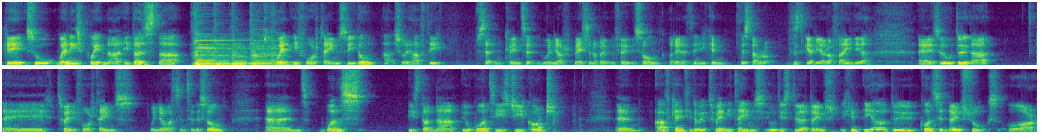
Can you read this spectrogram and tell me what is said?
Okay, so when he's playing that, he does that 24 times, so you don't actually have to sit and count it when you're messing about without the song or anything. You can just a, just to give you a rough idea. Uh, so we'll do that uh, 24 times when you're listening to the song, and once he's done that, he'll go on to his G chord and I've counted about 20 times he'll just do a down you can either do constant downstrokes or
